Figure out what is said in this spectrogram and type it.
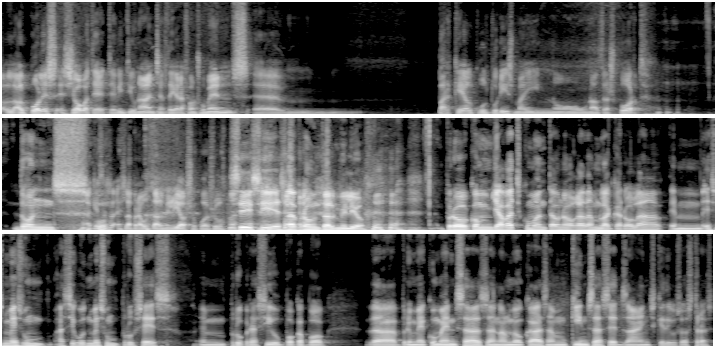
el, el Pol és, és jove, té, té 21 anys, ens deia ara fa uns moments. Eh, per què el culturisme i no un altre esport? Doncs... Aquesta és- la pregunta del milió, suposo. Sí, sí, és la pregunta del milió. Però com ja vaig comentar una vegada amb la Carola, em, és més un, ha sigut més un procés em, progressiu, a poc a poc, de primer comences, en el meu cas, amb 15-16 anys, que dius, ostres,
